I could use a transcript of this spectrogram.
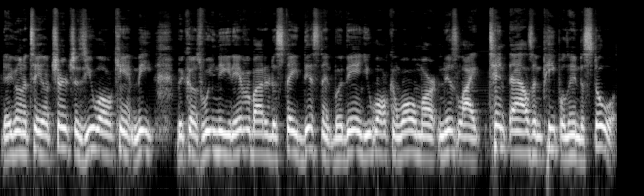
They're going to tell churches, you all can't meet because we need everybody to stay distant. But then you walk in Walmart and there's like 10,000 people in the store.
